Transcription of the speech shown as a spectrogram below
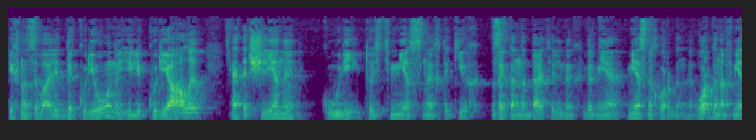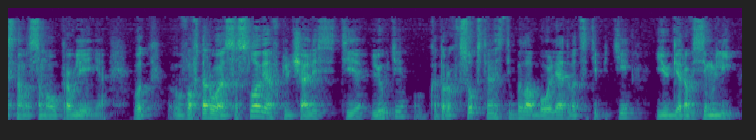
их называли декурионы или куриалы, это члены курий, то есть местных таких законодательных, вернее, местных органов, органов местного самоуправления. Вот во второе сословие включались те люди, у которых в собственности было более 25 югеров земли.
